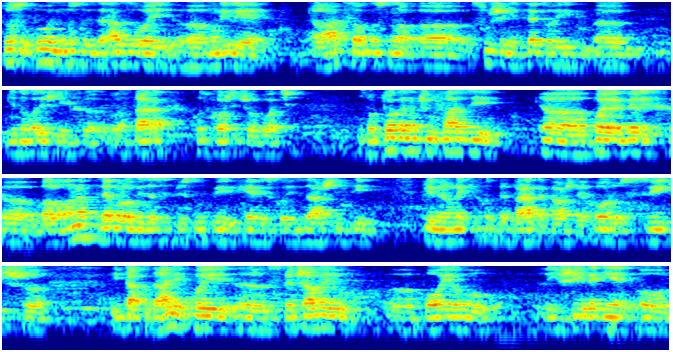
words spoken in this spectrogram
To su povoljni uslovi za razvoj e, monilije laksa, odnosno e, sušenje cvetovi e, jednogodišnjih lastara kod koštičnog voća. Zbog toga, znači, u fazi pojave belih balona trebalo bi da se pristupi hemijskoj zaštiti primjenom nekih od preparata kao što je Horus, Switch i tako dalje, koji sprečavaju pojavu i širenje ovog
